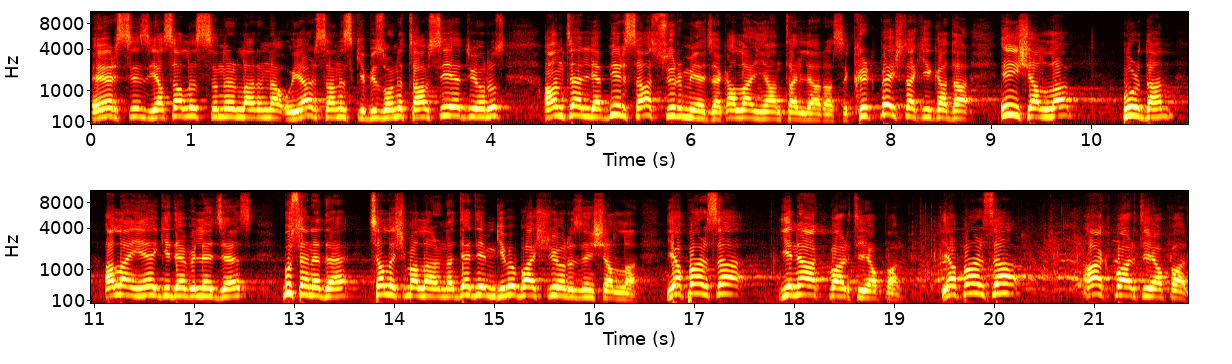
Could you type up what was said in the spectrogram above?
eğer siz yasalı sınırlarına uyarsanız ki biz onu tavsiye ediyoruz. Antalya bir saat sürmeyecek Alanya Antalya arası. 45 dakikada inşallah buradan Alanya'ya gidebileceğiz. Bu senede çalışmalarına dediğim gibi başlıyoruz inşallah. Yaparsa yine AK Parti yapar. Yaparsa AK Parti yapar.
